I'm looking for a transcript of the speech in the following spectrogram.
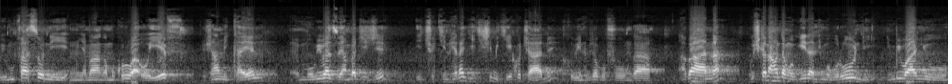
uyu mupfasoni umunyamabanga mukuru wa oef jean michael mu bibazo yambajije icyo kintu yaragiye ko cyane ku bintu byo gufunga abana gushyika naho ndamubwira nti mu burundi imbi iwanyu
